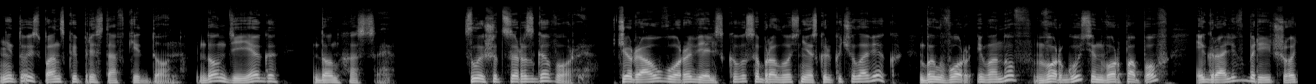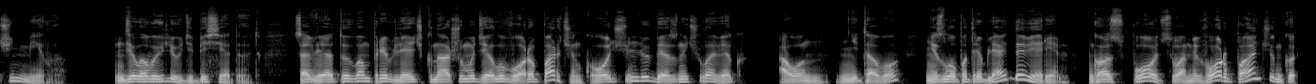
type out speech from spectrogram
не то испанской приставки «дон». «Дон Диего», «Дон Хосе». Слышатся разговоры. Вчера у вора Вельского собралось несколько человек. Был вор Иванов, вор Гусин, вор Попов. Играли в бридж очень мило. Деловые люди беседуют. Советую вам привлечь к нашему делу вора Парченко, очень любезный человек. А он не того, не злоупотребляет доверием. Господь с вами, вор Панченко,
